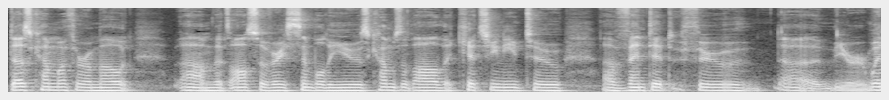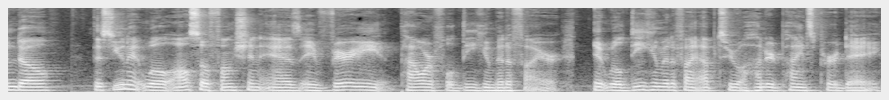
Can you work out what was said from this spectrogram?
Does come with a remote um, that's also very simple to use. Comes with all the kits you need to uh, vent it through uh, your window. This unit will also function as a very powerful dehumidifier. It will dehumidify up to 100 pints per day.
